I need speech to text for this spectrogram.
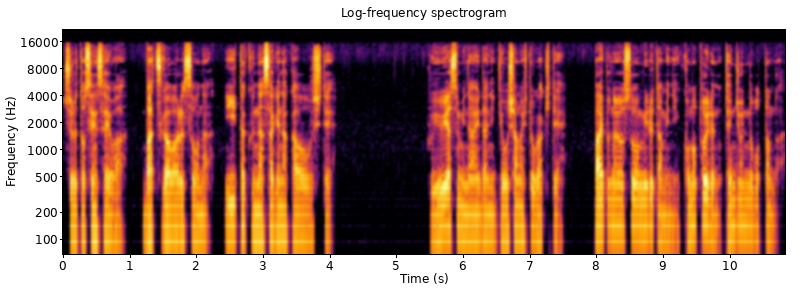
すると先生は、罰が悪そうな、言いたく情けな顔をして、冬休みの間に業者の人が来て、パイプの様子を見るためにこのトイレの天井に登ったんだ。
